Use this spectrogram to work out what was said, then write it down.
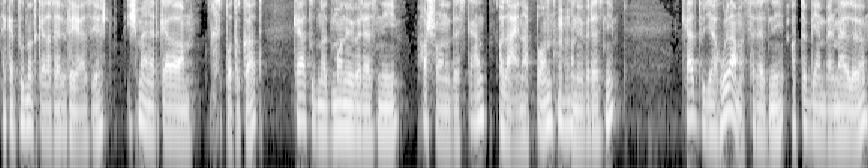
Neked tudnod kell az előrejelzést, ismerned kell a spotokat, kell tudnod manőverezni hasonló deszkán, a line-upon uh-huh. manőverezni, kell tudjál hullámot szerezni a többi ember mellől,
